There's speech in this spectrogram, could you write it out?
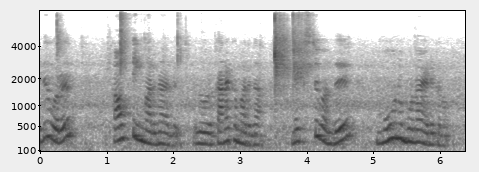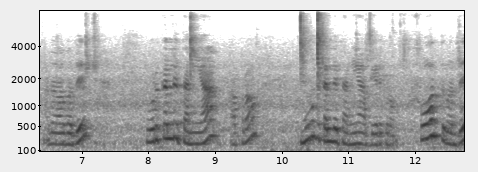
இது ஒரு கவுண்டிங் மாதிரி தான் இது. இது ஒரு கணக்கு மாதிரி தான் நெக்ஸ்ட்டு வந்து மூணு மூணாக எடுக்கணும். அதாவது ஒரு கல் தனியாக அப்புறம் மூணு கல் தனியாக அப்படி எடுக்கணும். ஃபோர்த்து வந்து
